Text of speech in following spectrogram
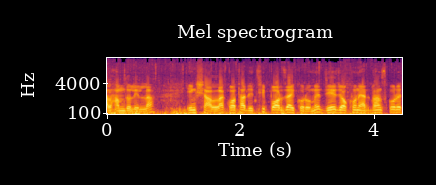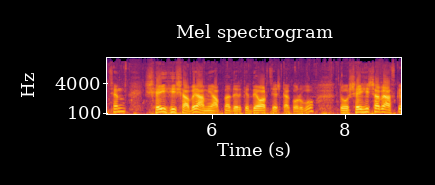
আলহামদুলিল্লাহ। ইনশাআল্লাহ কথা দিচ্ছি পর্যায়ক্রমে। যে যখন অ্যাডভান্স করেছেন, সেই হিসাবে আমি আপনাদেরকে দেওয়ার চেষ্টা করব। তো সেই হিসাবে আজকে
